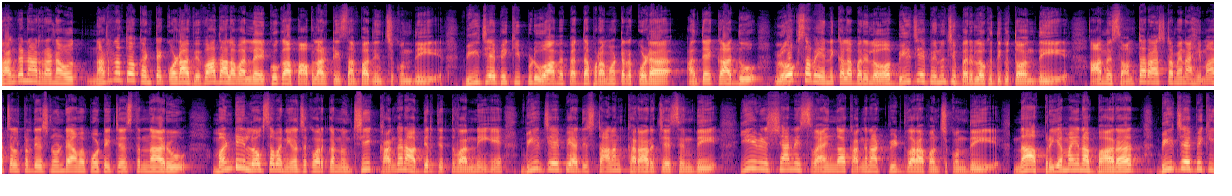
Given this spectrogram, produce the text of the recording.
కంగనా రనౌత్ నటనతో కంటే కూడా వివాదాల వల్లే ఎక్కువగా పాపులారిటీ సంపాదించుకుంది. బీజేపీకి ఇప్పుడు ఆమె పెద్ద ప్రమోటర్ కూడా. అంతేకాదు లోక్సభ ఎన్నికల బరిలో బీజేపీ నుంచి బరిలోకి దిగుతోంది. ఆమె సొంత రాష్ట్రమైన హిమాచల్ ప్రదేశ్ నుండి ఆమె పోటీ చేస్తున్నారు. మండి లోక్సభ నియోజకవర్గం నుంచి కంగనా అభ్యర్థిత్వాన్ని బీజేపీ అధిష్టానం ఖరారు చేసింది. ఈ విషయాన్ని స్వయంగా కంగనా ట్వీట్ ద్వారా పంచుకుంది. నా ప్రియమైన భారత్ బీజేపీకి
